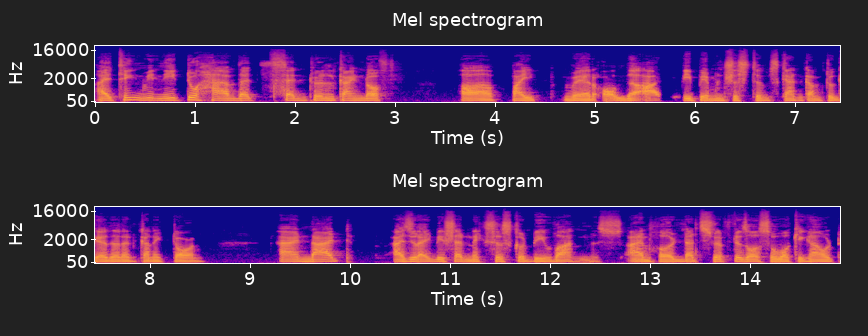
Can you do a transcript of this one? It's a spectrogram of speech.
I think we need to have that central kind of uh, pipe where all the RTP payment systems can come together and connect on. And that, as you rightly said, Nexus could be one. I've heard that Swift is also working out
